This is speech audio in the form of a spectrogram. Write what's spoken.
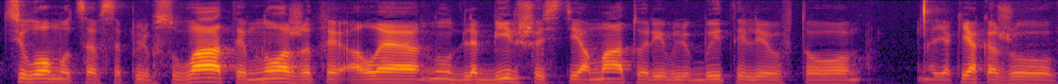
в цілому це все плюсувати, множити, але ну, для більшості аматорів, любителів, то як я кажу,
